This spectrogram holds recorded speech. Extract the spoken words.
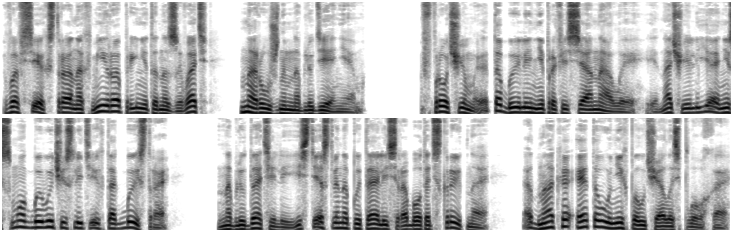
во всех странах мира принято называть наружным наблюдением. Впрочем, это были не профессионалы, иначе Илья не смог бы вычислить их так быстро — Наблюдатели, естественно, пытались работать скрытно, однако это у них получалось плохо.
